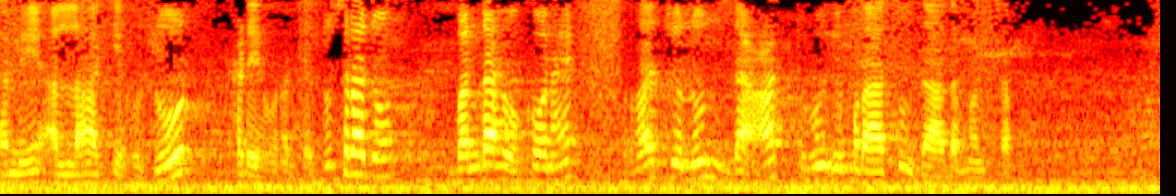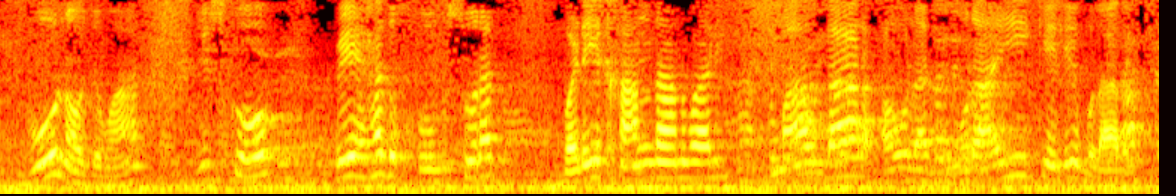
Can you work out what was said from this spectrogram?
ہمیں اللہ کے حضور کھڑے ہونا چاہیے۔ دوسرا جو بندہ ہے، وہ کون ہے؟ رجل دعت امرات زیادہ منصب۔ وہ نوجوان جس کو بے حد خوبصورت بڑے خاندان والی مالدار اولاد برائی کے لیے بلا رہے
